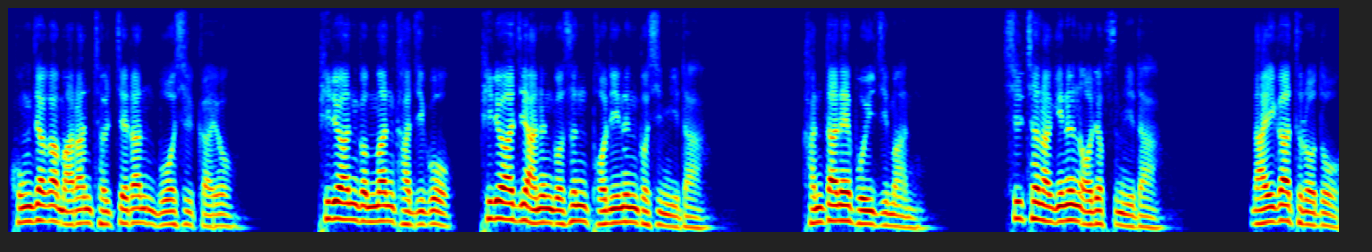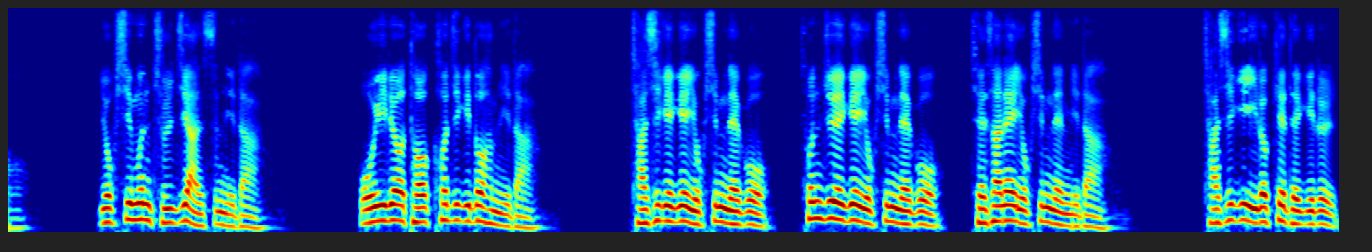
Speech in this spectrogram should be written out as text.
공자가 말한 절제란 무엇일까요? 필요한 것만 가지고 필요하지 않은 것은 버리는 것입니다. 간단해 보이지만 실천하기는 어렵습니다. 나이가 들어도 욕심은 줄지 않습니다. 오히려 더 커지기도 합니다. 자식에게 욕심내고 손주에게 욕심내고 재산에 욕심냅니다. 자식이 이렇게 되기를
